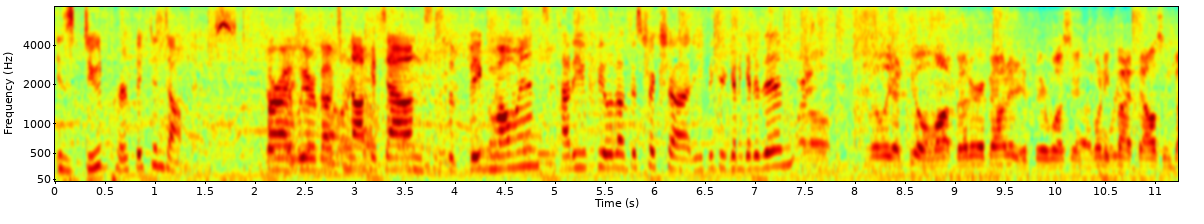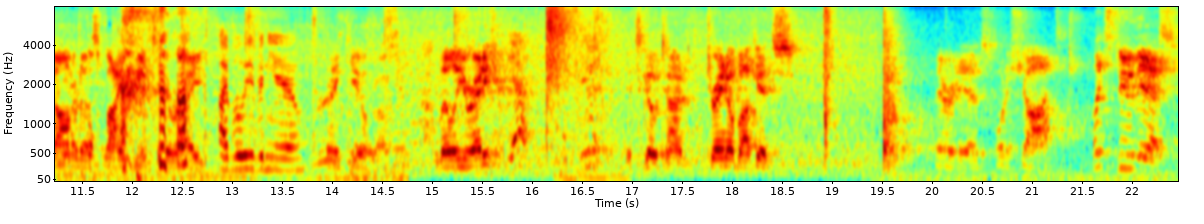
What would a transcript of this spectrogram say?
is Dude Perfect and Dominoes. All right, we are about to knock it down. This is the big moment. How do you feel about this trick shot? Do you think you're gonna get it in? Well, Lily, I'd feel a lot better about it if there wasn't uh, 25,000 dominoes five feet to the right. I believe in you. Thank you. Lily, you ready? Yeah, let's do it. It's go time. Drano buckets. There it is. What a shot. Let's do this.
